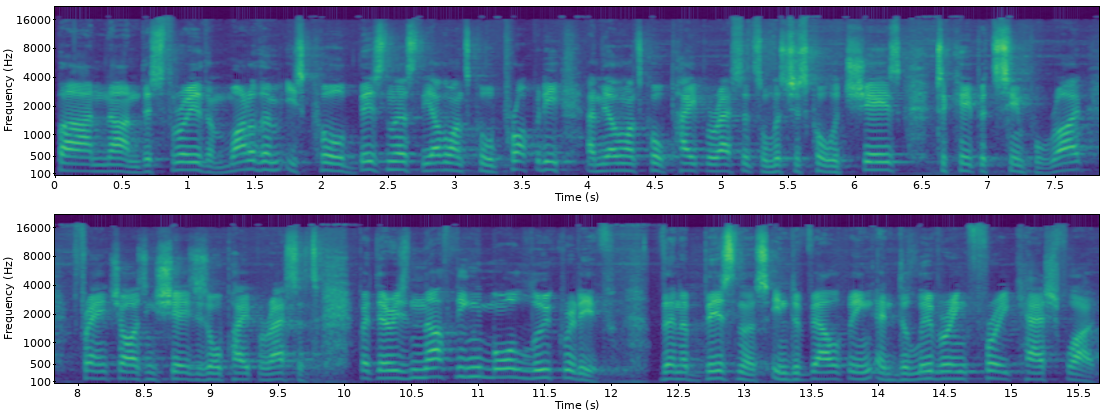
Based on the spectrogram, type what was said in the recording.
bar none. There's three of them. One of them is called business, the other one's called property and the other one's called paper assets or let's just call it shares to keep it simple, right? Franchising shares is all paper assets. But there is nothing more lucrative than a business in developing and delivering free cash flow.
